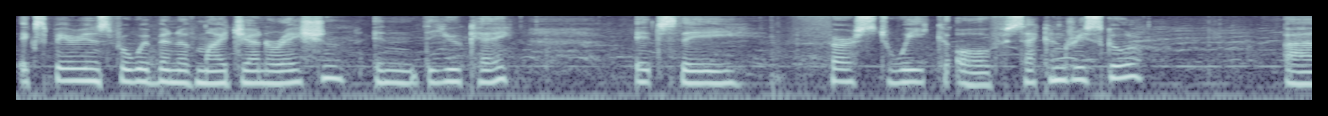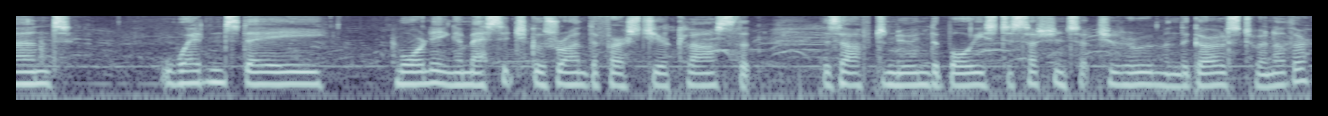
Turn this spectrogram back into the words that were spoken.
experience for women of my generation in the UK. It's the first week of secondary school, and Wednesday morning a message goes round the first year class that this afternoon the boys to such and such a room and the girls to another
